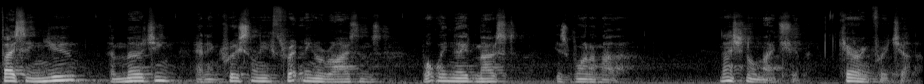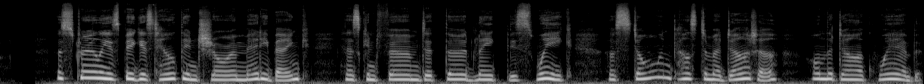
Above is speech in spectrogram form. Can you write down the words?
Facing new, emerging, and increasingly threatening horizons, what we need most is one another. National mateship, caring for each other. Australia's biggest health insurer, Medibank, has confirmed a third leak this week of stolen customer data on the dark web.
